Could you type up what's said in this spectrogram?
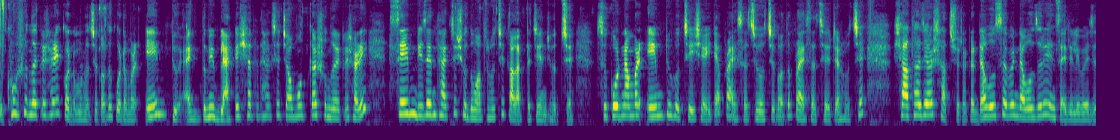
সো খুব সুন্দর একটা শাড়ি কোড নাম্বার হচ্ছে কত? কোড নাম্বার এম টু একদমই ব্ল্যাকের সাথে থাকছে, চমৎকার সুন্দর একটা শাড়ি। সেম ডিজাইন থাকছে, শুধুমাত্র হচ্ছে কালারটা চেঞ্জ হচ্ছে। So code number M two হচ্ছে এই শাড়িটা প্রাইস আছে হচ্ছে কত? প্রাইস আছে এটার হচ্ছে সাত হাজার সাতশো টাকা। Double seven double zero inside delivery যে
